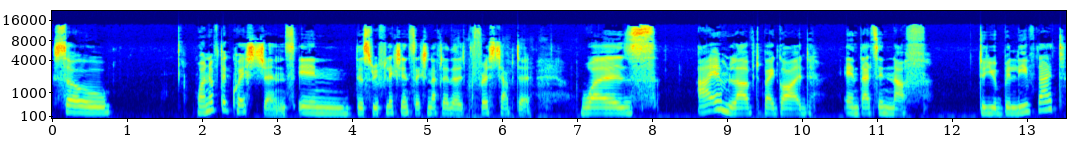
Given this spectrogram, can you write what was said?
So one of the questions in this reflection section after the first chapter was I am loved by God and that's enough. Do you believe that?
